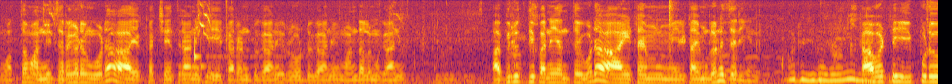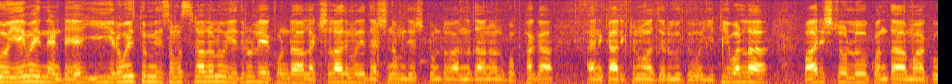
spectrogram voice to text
మొత్తం అన్ని జరగడం కూడా ఆ యొక్క క్షేత్రానికి కరెంటు కానీ రోడ్డు కానీ మండలం కానీ అభివృద్ధి పని అంతా కూడా ఆ టైం మీ టైంలోనే జరిగింది. కాబట్టి ఇప్పుడు ఏమైందంటే ఈ ఇరవై తొమ్మిది సంవత్సరాలలో ఎదురు లేకుండా లక్షలాది మంది దర్శనం చేసుకుంటూ అన్నదానాలు గొప్పగా ఆయన కార్యక్రమాలు జరుగుతూ ఇటీవల ఫారెస్ట్ కొంత మాకు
